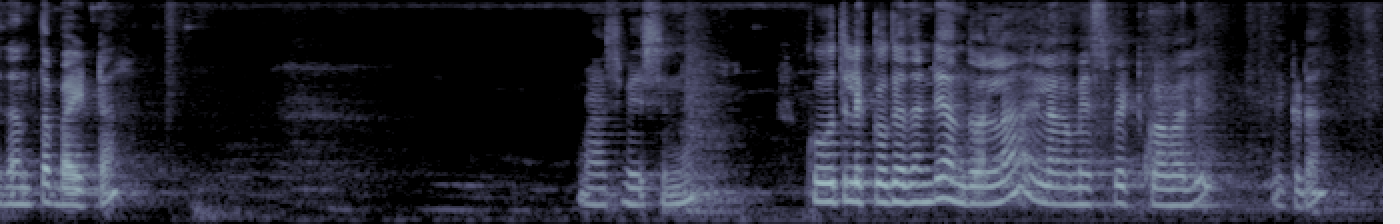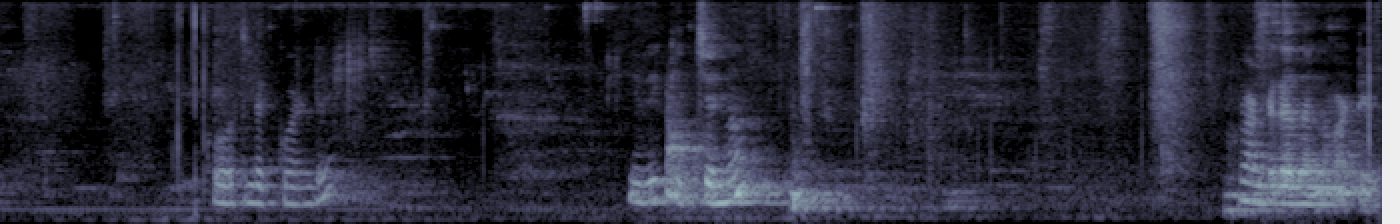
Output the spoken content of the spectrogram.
ఇదంతా బయట. వాష్ బేసిన్ కోతులు ఎక్కువ కదండి అందువల్ల ఇలాగ మెస్ పెట్టుకోవాలి ఇక్కడ. కోతులు ఎక్కువ అండి. ఇది కిచెన్. వంటగది అన్నమాట ఇది.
